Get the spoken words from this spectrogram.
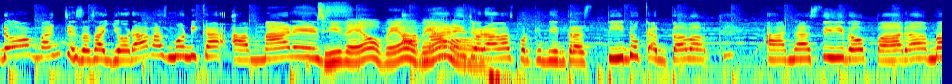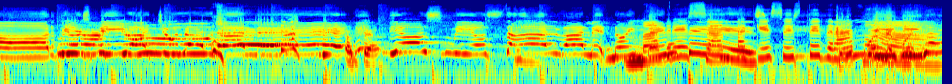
No manches, o sea, llorabas, Mónica, a mares. Sí, veo, veo, A veo. mares llorabas porque mientras Tino cantaba, ha nacido para amar. Dios mío, ayúdale. Dios mío, sálvale. No Madre inventes. Santa, ¿qué es este drama? Iremos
